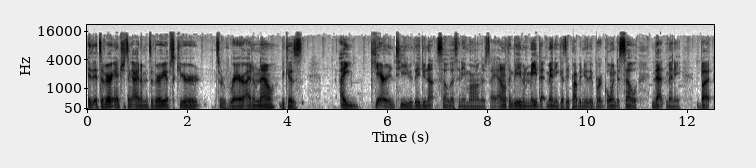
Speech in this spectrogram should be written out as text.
it, it's a very interesting item. It's a very obscure, sort of rare item now because I guarantee you they do not sell this anymore on their site. I don't think they even made that many because they probably knew they weren't going to sell that many. But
